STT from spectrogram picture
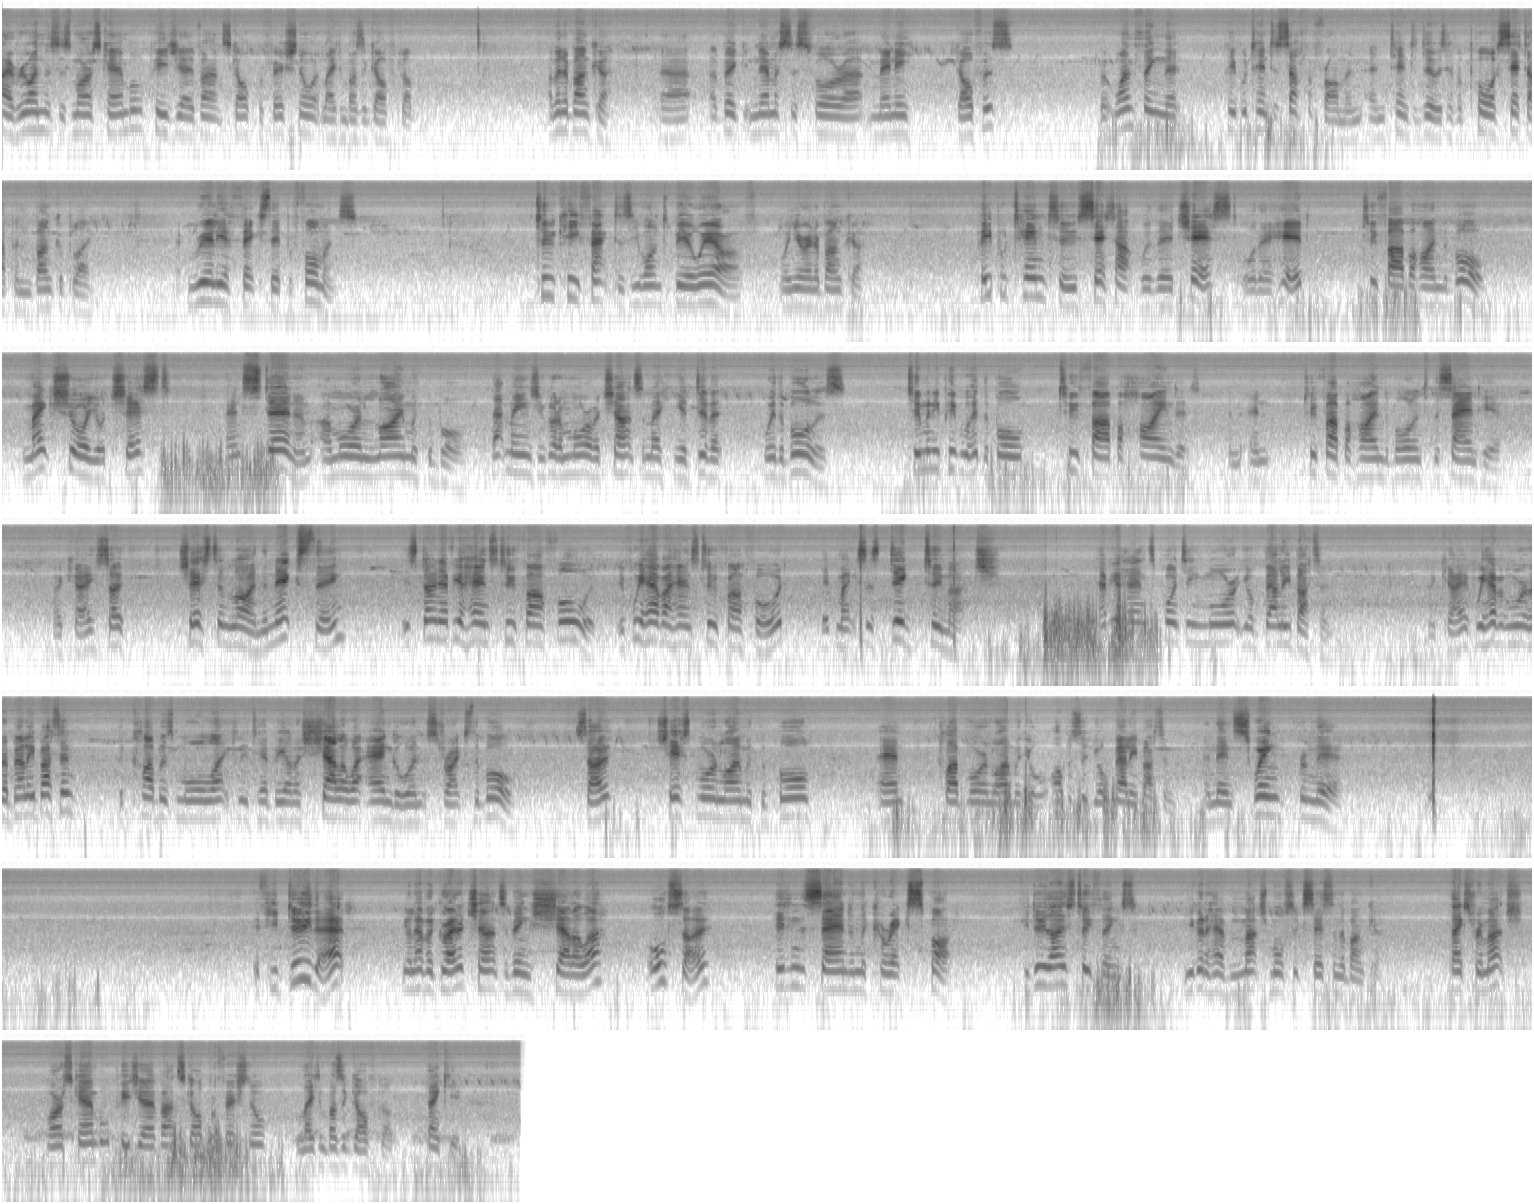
Hi everyone, this is Maurice Campbell, PGA Advanced Golf Professional at Leighton Buzzard Golf Club. I'm in a bunker, uh, a big nemesis for uh, many golfers, but one thing that people tend to suffer from and, and tend to do is have a poor setup in bunker play. It really affects their performance. Two key factors you want to be aware of when you're in a bunker. People tend to set up with their chest or their head too far behind the ball. Make sure your chest and sternum are more in line with the ball. That means you've got a more of a chance of making a divot where the ball is. Too many people hit the ball too far behind it and, and too far behind the ball into the sand here. Okay, so chest in line. The next thing is don't have your hands too far forward. If we have our hands too far forward, it makes us dig too much. Have your hands pointing more at your belly button. Okay, if we have it more at our belly button, the club is more likely to be on a shallower angle when it strikes the ball. So, chest more in line with the ball and club more in line with your opposite your belly button and then swing from there. If you do that, you'll have a greater chance of being shallower, also hitting the sand in the correct spot. If you do those two things, you're going to have much more success in the bunker. Thanks very much. Maurice Campbell, PGA Advanced Golf Professional, Leighton Buzzard Golf Club. Thank you.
